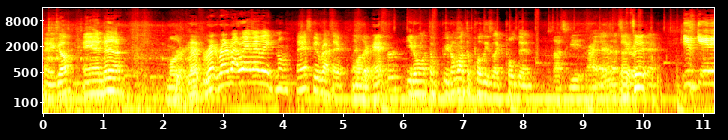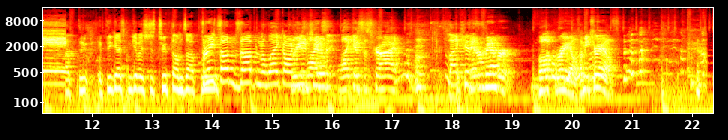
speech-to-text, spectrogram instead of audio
There you go. And uh, mother right, heifer, right, right, right. Wait, wait, wait. No, that's good right there. Like, mother heifer. You don't want them. You don't want the pulleys like pulled in. So that's good right Yeah, that's That's good it. Right uh, there. If you guys can give us just two thumbs up, Three thumbs up and a like on YouTube. like and subscribe. Like it. and remember, buck rails. I mean trails.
